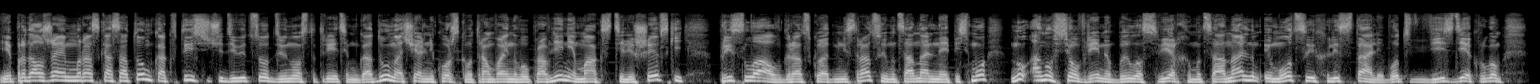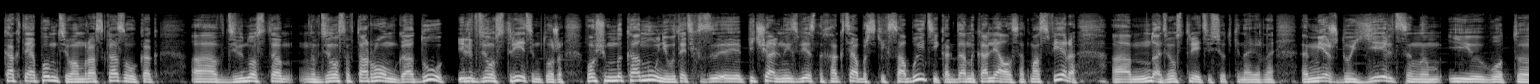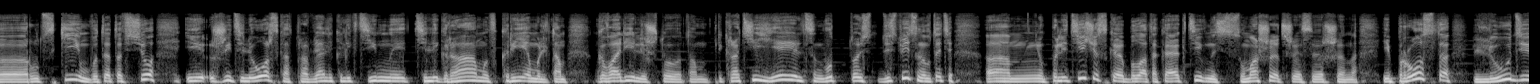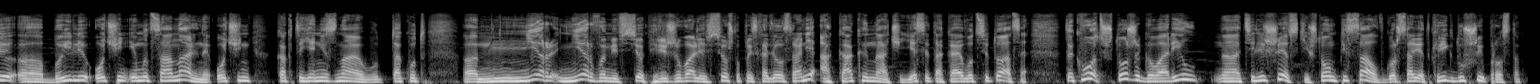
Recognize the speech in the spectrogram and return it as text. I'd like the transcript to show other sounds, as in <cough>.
И продолжаем мы рассказ о том, как в 1993 году начальник Орского трамвайного управления Макс Телешевский прислал в городскую администрацию эмоциональное письмо. Ну, оно все время было сверхэмоциональным, эмоции хлестали. Вот везде, кругом. Как-то я, помните, вам рассказывал, как а, в, 90, в 92 году или в 93-м тоже, в общем, накануне вот этих э, печально известных октябрьских событий, когда накалялась атмосфера, а, ну да, 93-й все-таки, наверное, между Ельциным и вот э, Рудским, вот это все. И жители Орска отправляли коллективные телеграммы в Кремль, там говорили, что там прекрати Ельцин. Вот, то есть, действительно, вот эти э, политическая была такая активность, сумасшедшая совершенно. И просто люди э, были очень эмоциональны, очень как-то, я не знаю, вот так вот э, нер, нервами все переживали, все, что происходило в стране, а как иначе, если такая вот ситуация. Так вот, что же говорил э, Телешевский, что он писал в горсовет, крик души просто.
